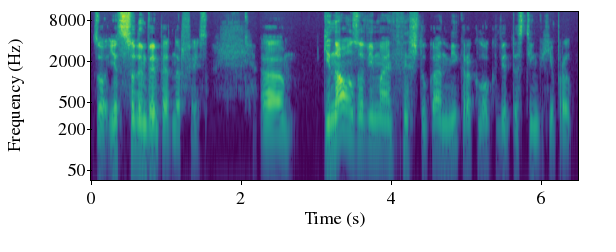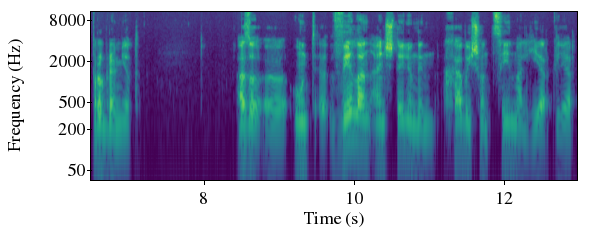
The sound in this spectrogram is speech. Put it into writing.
So, jetzt zu dem Web-Interface. Ähm, genauso wie mein Stukan Mikroclock wird das Ding hier pro programmiert. Also, äh, und äh, WLAN-Einstellungen habe ich schon zehnmal hier erklärt.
